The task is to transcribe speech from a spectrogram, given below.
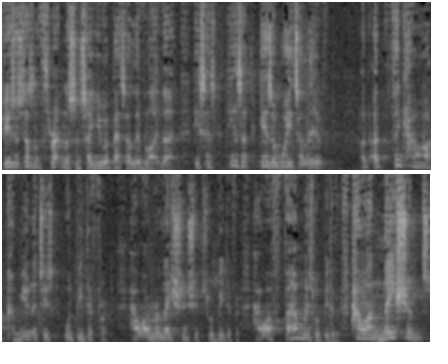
Jesus doesn't threaten us and say, You had better live like that. He says, Here's a, here's a way to live. And, and think how our communities would be different how our relationships would be different, how our families would be different, how our nations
